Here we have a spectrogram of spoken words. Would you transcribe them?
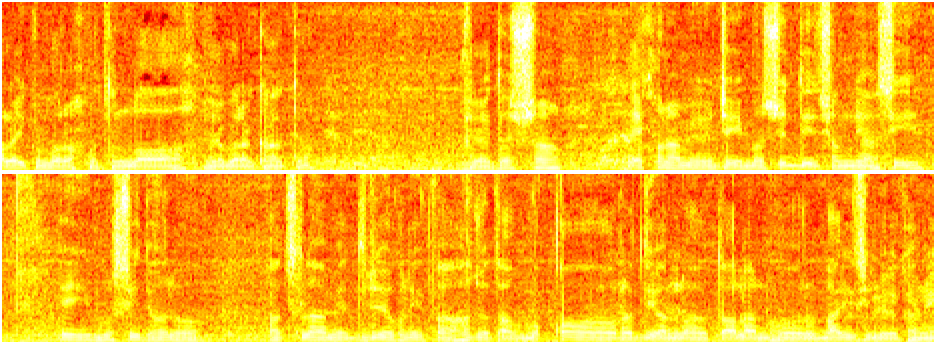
আলাইকুম রহমতুল্লাহ বারাকাত প্রিয় দর্শক, এখন আমি যে মসজিদের সামনে আছি, এই মসজিদ হলো ইসলামের দ্বিতীয় খলিফা হজরত আবু বকর রাদিয়াল্লাহু তাআলা আনহুর বাড়ি ছিল এখানে।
